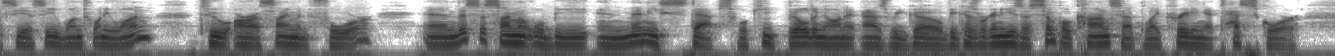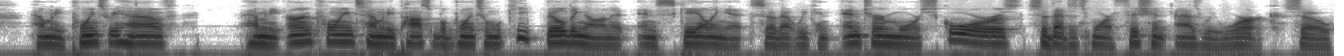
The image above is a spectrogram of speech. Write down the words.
CSE 121 to our assignment 4. And this assignment will be in many steps. We'll keep building on it as we go because we're going to use a simple concept like creating a test score. How many points we have, how many earned points, how many possible points, and we'll keep building on it and scaling it so that we can enter more scores so that it's more efficient as we work. So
